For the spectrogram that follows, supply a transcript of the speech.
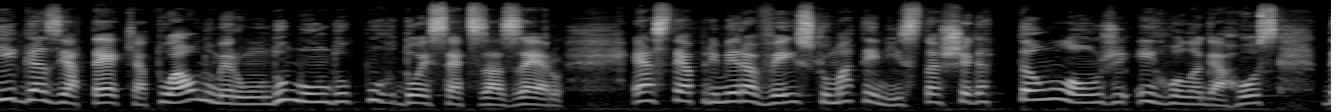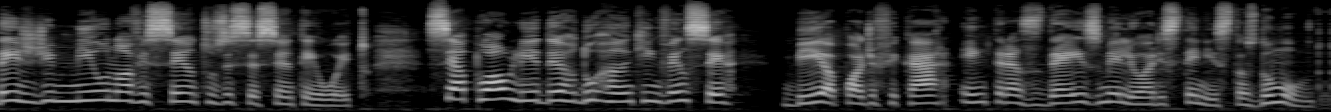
Iga Swiatek, atual número um do mundo, por 2 sets a 0. Esta é a primeira vez que uma tenista chega tão longe em Roland Garros desde 1968. Se a atual líder do ranking vencer, Bia pode ficar entre as 10 melhores tenistas do mundo.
